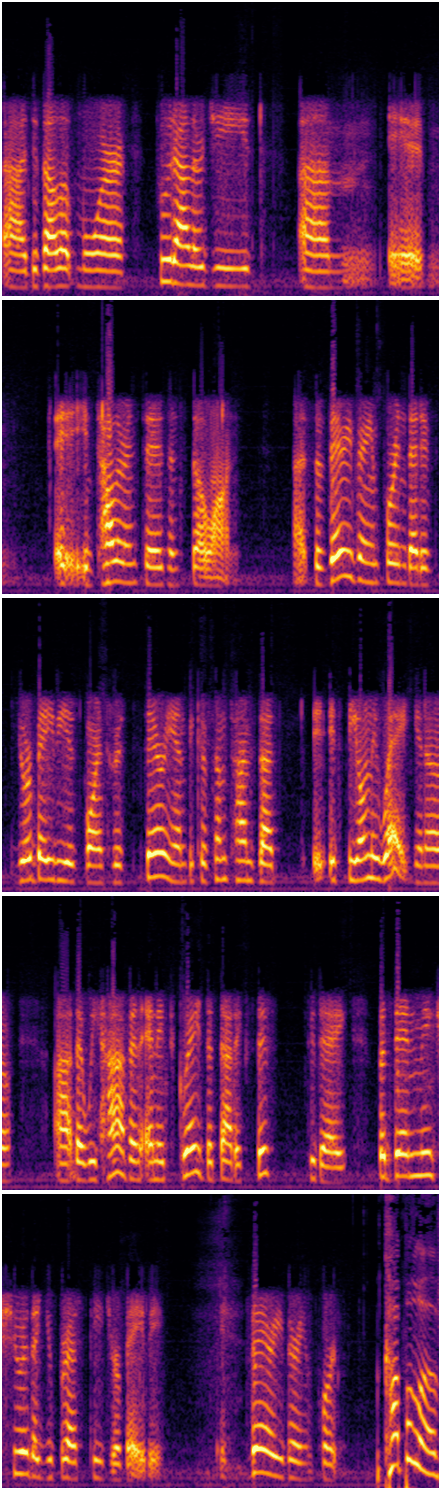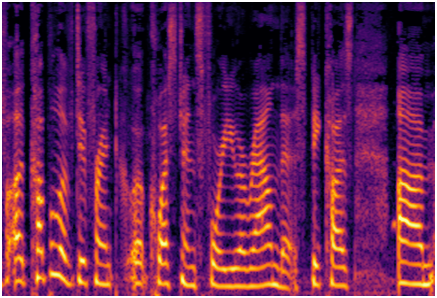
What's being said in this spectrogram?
uh, develop more food allergies, um, eh, intolerances, and so on. Uh, so very, very important that if your baby is born through a cesarean, because sometimes that's it, it's the only way, you know, uh, that we have, and, and it's great that that exists today. But then make sure that you breastfeed your baby. It's very, very important couple of a couple of different uh, questions for you around this because um,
